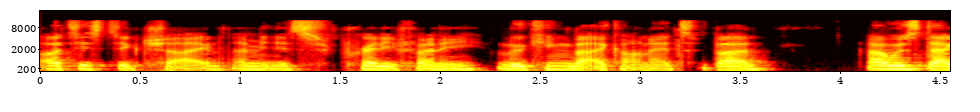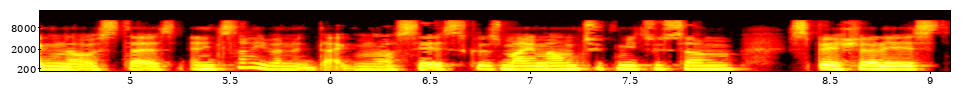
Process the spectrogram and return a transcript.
autistic child. I mean, it's pretty funny looking back on it, but I was diagnosed as, and it's not even a diagnosis because my mom took me to some specialist.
